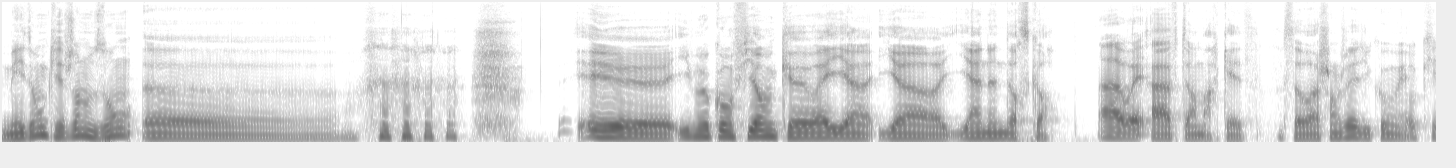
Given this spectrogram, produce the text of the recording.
Mais donc les gens nous ont... Et ils me confirment que ouais, y, a, y, a, il y a un underscore Ah ouais. à Aftermarket. Ça va changer du coup, mais Ok.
